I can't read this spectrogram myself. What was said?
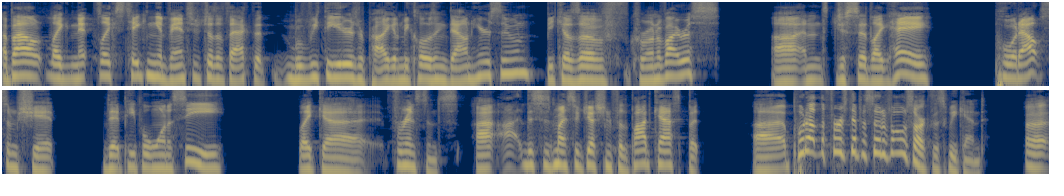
about like Netflix taking advantage of the fact that movie theaters are probably going to be closing down here soon because of coronavirus. Uh, and it just said like, hey, put out some shit that people want to see. Like, uh, for instance, I, this is my suggestion for the podcast, but uh, put out the first episode of Ozark this weekend. Uh,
